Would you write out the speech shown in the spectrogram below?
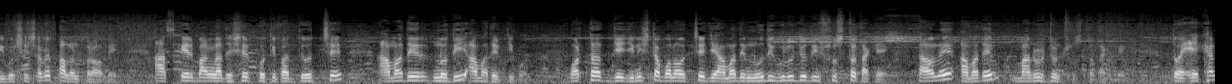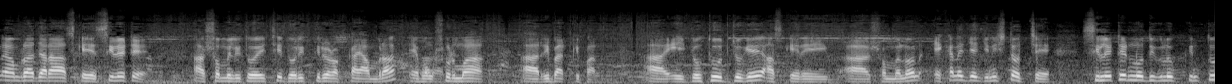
দিবস হিসাবে পালন করা হবে। আজকের বাংলাদেশের প্রতিপাদ্য হচ্ছে, আমাদের নদী আমাদের জীবন। অর্থাৎ যে জিনিসটা বলা হচ্ছে যে, আমাদের নদীগুলো যদি সুস্থ থাকে, তাহলে আমাদের মানুষজন সুস্থ থাকবে। তো এখানে আমরা যারা আজকে সিলেটে সম্মিলিত হয়েছি, দরিদ্র রক্ষায় আমরা এবং সুরমা রিভার কিপার। এই যৌথ উদ্যোগে আজকের এই সম্মেলন। এখানে যে জিনিসটা হচ্ছে, সিলেটের নদীগুলো কিন্তু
